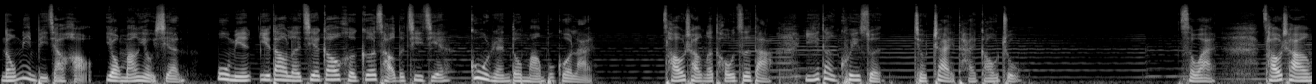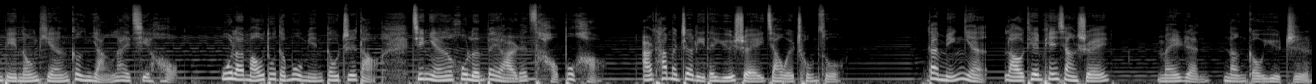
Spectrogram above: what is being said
农民比较好，有忙有闲。牧民一到了接高和割草的季节，雇人都忙不过来。草场的投资大，一旦亏损就债台高筑。此外，草场比农田更仰赖气候。乌兰毛都的牧民都知道，今年呼伦贝尔的草不好，而他们这里的雨水较为充足。但明年老天偏向谁，没人能够预知。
